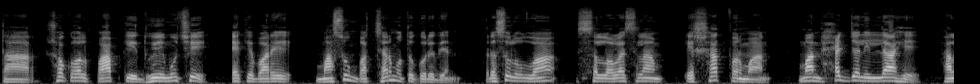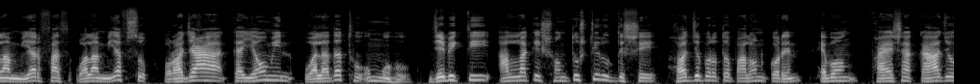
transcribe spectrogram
তার সকল পাপকে ধুয়ে মুছে একেবারে মাসুম বাচ্চার মতো করে দেন। রসুল্লাহ সাল্লা সাল্লাম এরশাদ ফরমান, মান হাজ্জালিল্লাহে ফালাম ইয়ারফাস ওয়ালাম ইয়াফসুক রাজা কাইয়মিন ওয়ালাদাথু উম্মুহু। যে ব্যক্তি আল্লাহকে সন্তুষ্টির উদ্দেশ্যে হজব্রত পালন করেন এবং ফায়সা কাজ ও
